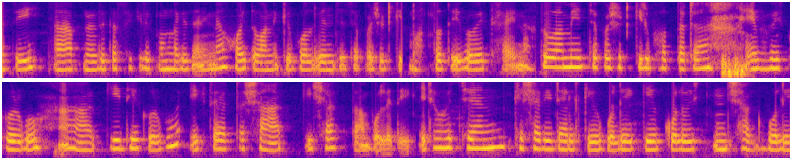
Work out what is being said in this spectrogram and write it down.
আছি। আর আপনাদের কাছে কীরকম লাগে জানি না, হয়তো অনেকে বলবেন যে চাপা শুটকি ভর্তা তো এইভাবে খায় না। তো আমি চাপা শুটকির ভর্তাটা এভাবে করব। আর কি দিয়ে করব? এটা একটা শাক, কি শাক তা বলে দিই। এটা হচ্ছেন খেসারি ডাল কেউ বলে, কেউ কলই শাক বলে।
